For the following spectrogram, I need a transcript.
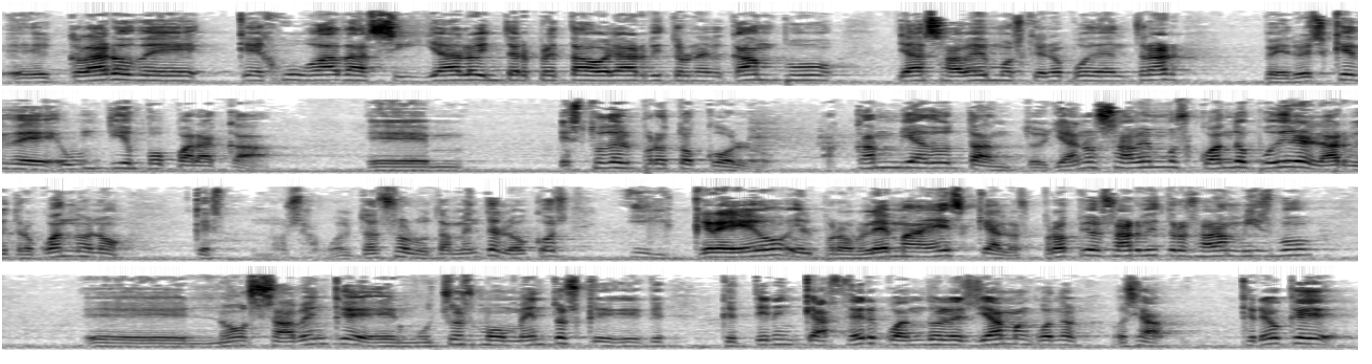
eh, claro de qué jugada, si ya lo ha interpretado el árbitro en el campo, ya sabemos que no puede entrar, pero es que de un tiempo para acá, eh, esto del protocolo ha cambiado tanto, ya no sabemos cuándo puede ir el árbitro, cuándo no, que nos ha vuelto absolutamente locos y creo el problema es que a los propios árbitros ahora mismo eh, no saben que en muchos momentos que, que- que tienen que hacer, cuando les llaman, cuando... O sea, creo que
